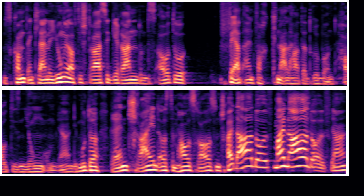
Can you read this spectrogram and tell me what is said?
Und es kommt ein kleiner Junge auf die Straße gerannt und das Auto fährt einfach knallhart darüber und haut diesen Jungen um. Ja? Die Mutter rennt schreiend aus dem Haus raus und schreit, Adolf, mein Adolf. Ja?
